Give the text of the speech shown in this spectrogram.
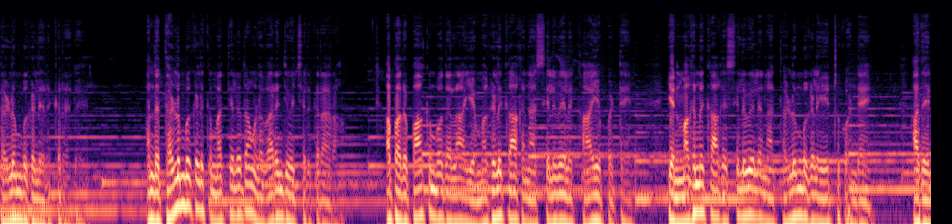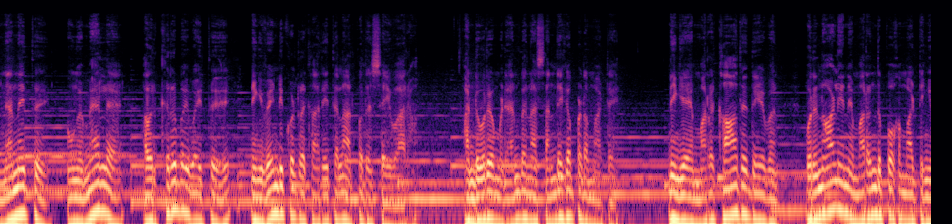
தழும்புகள் இருக்கிறது. அந்த தழும்புகளுக்கு மத்தியில் தான் உங்களை வரைஞ்சி வச்சிருக்கிறாராம். அப்போ அதை பார்க்கும்போதெல்லாம் என் மகளுக்காக நான் சிலுவையில் காயப்பட்டேன். என் மகனுக்காக சிலுவையில் நான் தழும்புகளை ஏற்றுக்கொண்டேன். அதை நினைத்து உங்கள் மேலே அவர் கிருபை வைத்து நீங்கள் வேண்டிக் கொள்கிற காரியத்தெல்லாம் அற்புதம் செய்வாராம். அன்று உங்களுடைய அன்பை நான் சந்தேகப்பட மாட்டேன். நீங்கள் மறக்காத தேவன். ஒரு நாள் என்னை மறந்து போக மாட்டீங்க.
